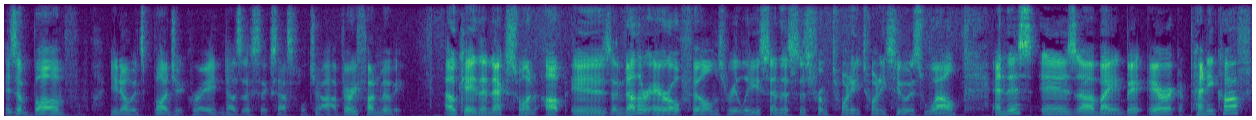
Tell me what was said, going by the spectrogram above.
is above you know its budget grade does a successful job. Very fun movie. Okay, the next one up is another Arrow Films release, and this is from 2022 as well. And this is uh, by Eric Pennycoff,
